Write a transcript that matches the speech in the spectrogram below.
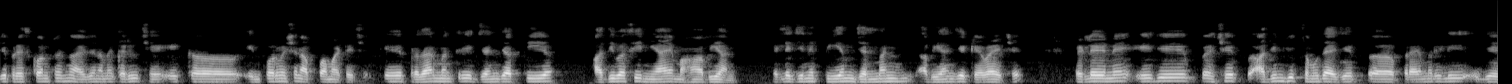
જે પ્રેસ કોન્ફરન્સનું આયોજન અમે કર્યું છે, એક ઇન્ફોર્મેશન આપવા માટે છે કે પ્રધાનમંત્રી જનજાતીય આદિવાસી ન્યાય મહાઅભિયાન, એટલે જેને પીએમ જનમન અભિયાન જે કહેવાય છે, એટલે એને એ જે છે આદિમ સમુદાય જે પ્રાઇમરીલી જે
